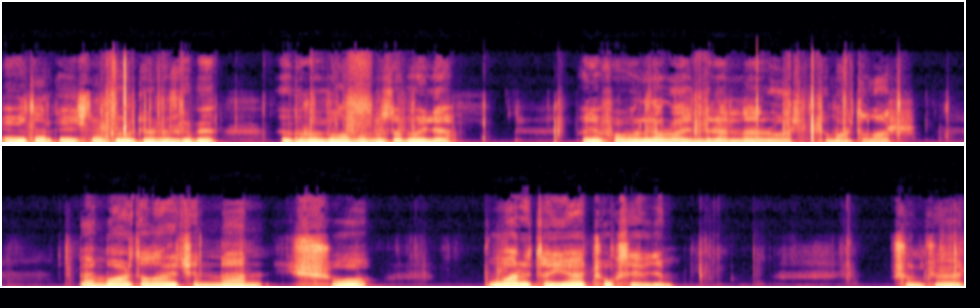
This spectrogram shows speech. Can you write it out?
Evet arkadaşlar gördüğünüz gibi öbür uygulamamız da böyle. Böyle favoriler var, indirenler var, tüm haritalar. Ben bu haritalar içinden şu bu haritayı çok sevdim. Çünkü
